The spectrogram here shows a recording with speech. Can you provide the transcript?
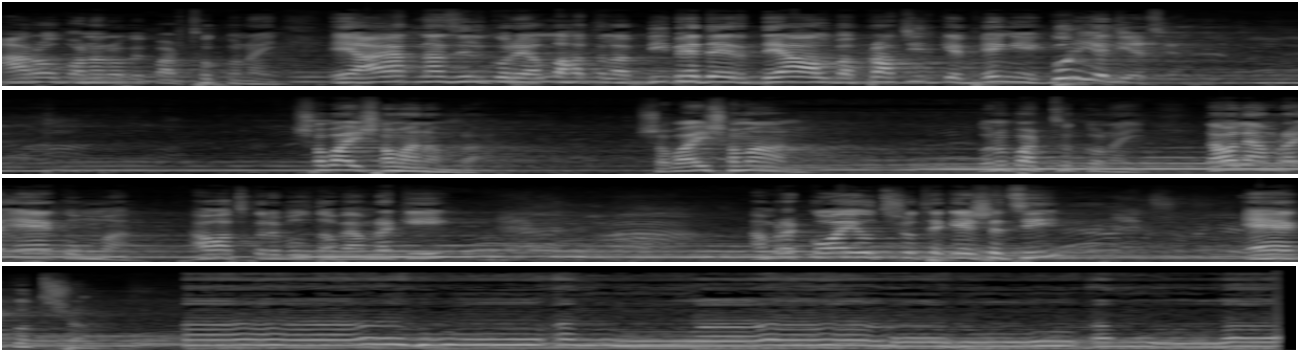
আরব অনারবে পার্থক্য নাই। এই আয়াত নাজিল করে আল্লাহ তালা বিভেদের দেয়াল বা প্রাচীরকে ভেঙে গড়িয়ে দিয়েছেন সবাই সমান আমরা। সবাই সমান। কোনো পার্থক্য নাই। তাহলে আমরা এক উম্মা আওয়াজ করে বলতে হবে, আমরা কি? আমরা কয় উৎস থেকে এসেছি? এক উৎস। আল্লাহু আল্লাহু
